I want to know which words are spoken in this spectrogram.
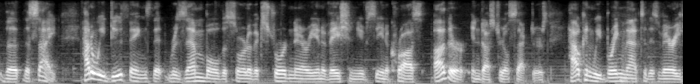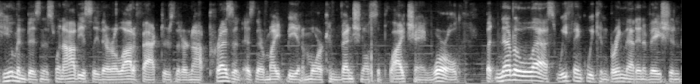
the, the site. How do we do things that resemble the sort of extraordinary innovation you've seen across other industrial sectors? How can we bring that to this very human business when obviously there are a lot of factors that are not present as there might be in a more conventional supply chain world? But nevertheless we think we can bring that innovation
